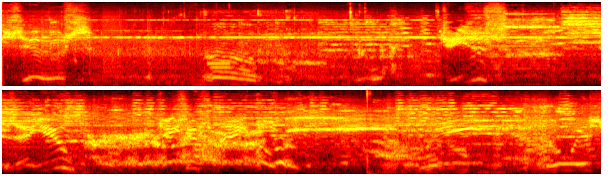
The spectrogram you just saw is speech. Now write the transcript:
Jesus. Oh. Jesus? Is that you? Jesus,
